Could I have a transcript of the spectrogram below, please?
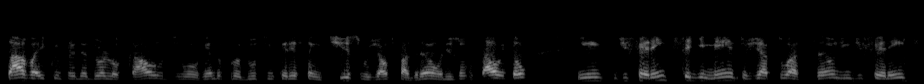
estava aí com o empreendedor local desenvolvendo produtos interessantíssimos de alto padrão, horizontal. Então, em diferentes segmentos de atuação, em diferentes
